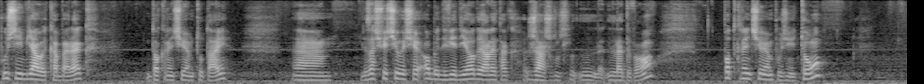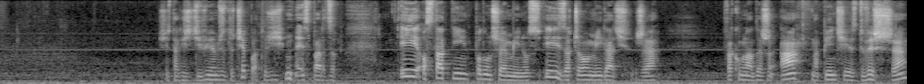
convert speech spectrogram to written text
później biały kabelek, dokręciłem tutaj, zaświeciły się obydwie diody, ale tak żarząc le- ledwo. Podkręciłem później tu. Się tak zdziwiłem, że to ciepła, to zimne jest bardzo. I ostatni podłączyłem minus i zaczęło migać, że w akumulatorze A napięcie jest wyższe.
